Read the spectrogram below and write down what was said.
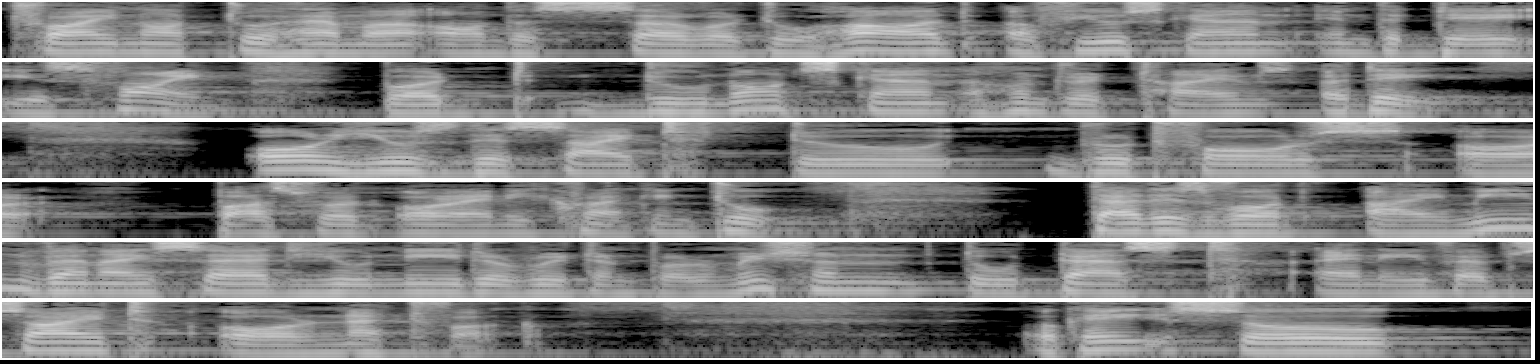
Try not to hammer on the server too hard. A few scan in the day is fine, but do not scan a hundred times a day. Or use this site to brute force or password or any cracking tool. That is what I mean when I said you need a written permission to test any website or network. Okay, so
